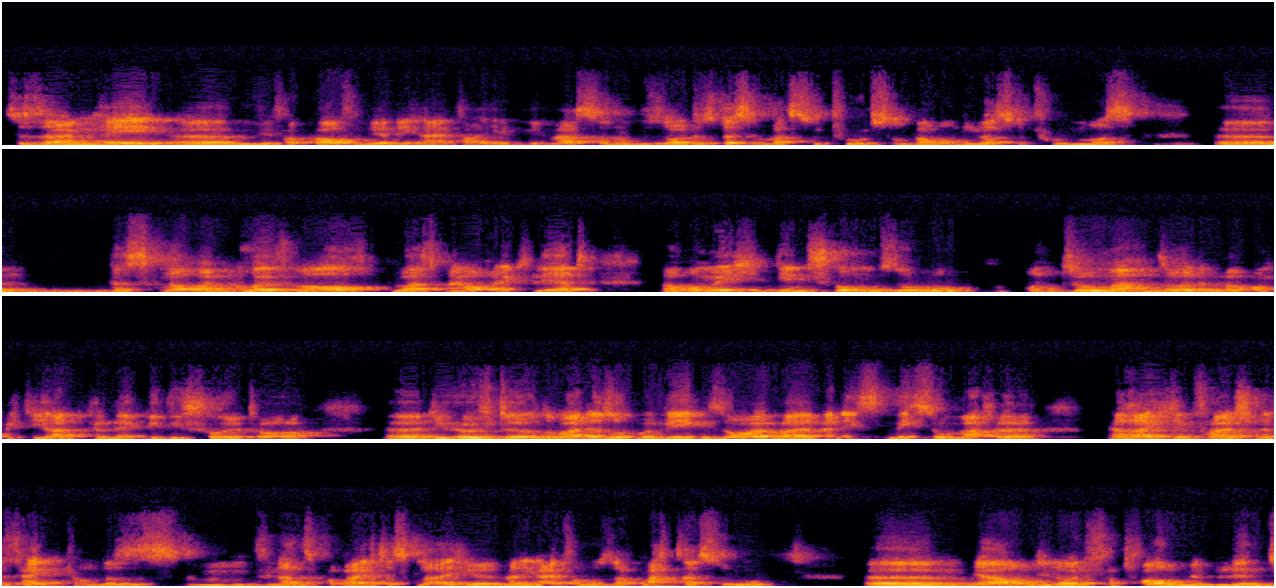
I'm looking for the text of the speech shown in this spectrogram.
zu sagen, hey, äh, wir verkaufen dir nicht einfach irgendwie was, sondern du solltest wissen, was du tust und warum du das so tun musst. Ähm, das ist genau beim Golfen auch. Du hast mir auch erklärt, warum ich den Schwung so und so machen sollte, warum ich die Handgelenke, die Schulter, äh, die Hüfte und so weiter so bewegen soll, weil wenn ich es nicht so mache, erreiche ich den falschen Effekt. Und das ist im Finanzbereich das Gleiche. Wenn ich einfach nur sage, mach das so, ähm, ja, und die Leute vertrauen mir blind,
